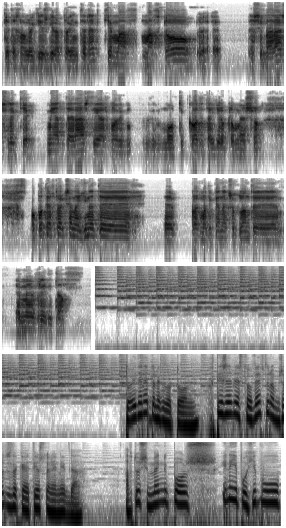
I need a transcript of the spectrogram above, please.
και τεχνολογίες γύρω από το ίντερνετ και με, αυτό ε, ε, συμπαράσυρε και μια τεράστια ας πούμε, δημοτικότητα γύρω από το μέσο. Οπότε αυτό άρχισε να γίνεται ε, πραγματικά να εξοπλώνεται ε, με ευρύτητα. Το ίντερνετ των εκδοτών χτίζεται στο δεύτερο μισό της δεκαετίας του 90 αυτό σημαίνει πως είναι η εποχή που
